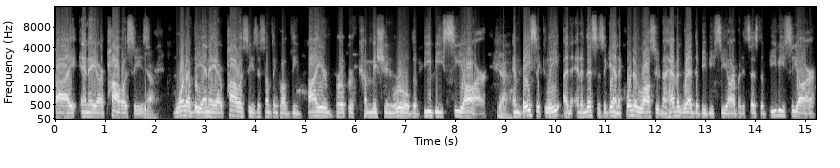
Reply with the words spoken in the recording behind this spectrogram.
by NAR policies. Yeah. One of the NAR policies is something called the Buyer Broker Commission Rule, the BBCR. Yeah. And basically, and, and this is again, according to the lawsuit, and I haven't read the BBCR, but it says the BBCR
